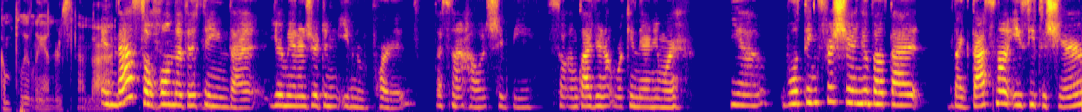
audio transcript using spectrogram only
Completely understand that. And that's a whole nother thing that your manager didn't even report it. That's not how it should be. So I'm glad you're not working there anymore. Yeah. Well, thanks for sharing about that. Like, that's not easy to share.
